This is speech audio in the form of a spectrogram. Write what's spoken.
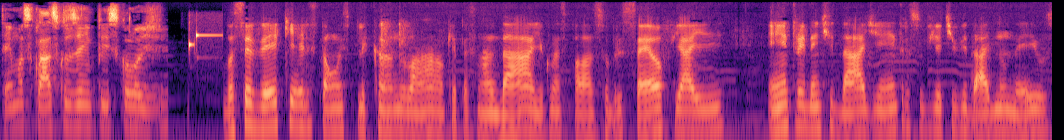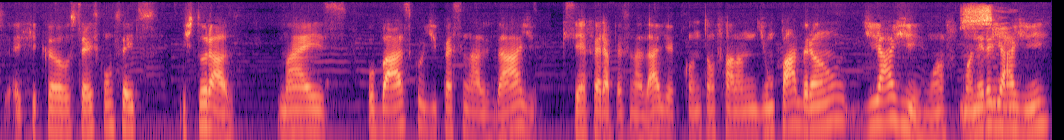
Temas clássicos em psicologia. Você vê que eles estão explicando lá o que é personalidade, começa a falar sobre o self, e aí entra a identidade, entra a subjetividade no meio, aí fica os três conceitos misturados. Mas o básico de personalidade, que se refere à personalidade, é quando estão falando de um padrão de agir, uma maneira Sim. de agir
